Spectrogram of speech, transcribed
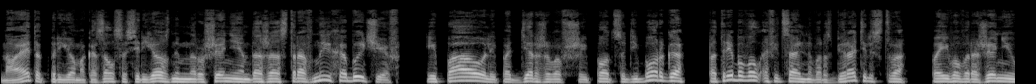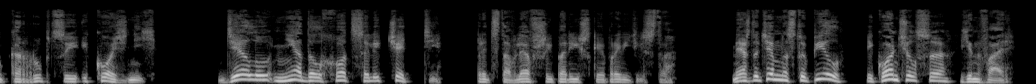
Но этот прием оказался серьезным нарушением даже островных обычаев, и Паули, поддерживавший Поццо ди Борго, потребовал официального разбирательства, по его выражению, коррупции и козней. Делу не дал ход Соличетти, представлявший парижское правительство. Между тем наступил и кончился январь,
